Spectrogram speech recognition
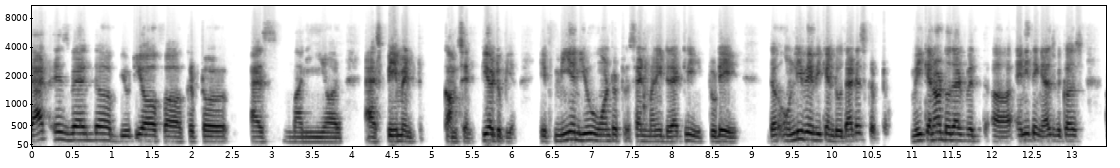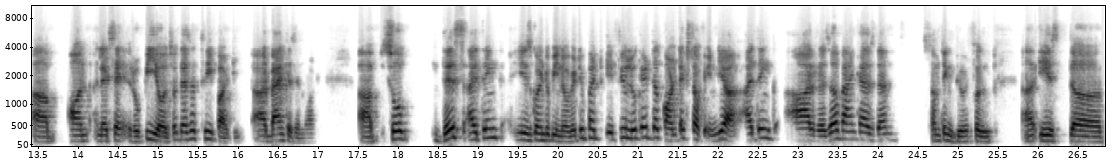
that is where the beauty of uh, crypto as money or as payment comes in peer to peer. If me and you want to send money directly today the only way we can do that is crypto we cannot do that with uh, anything else because uh, on let's say rupee also there's a three party our bank is involved uh, so this i think is going to be innovative but if you look at the context of india i think our reserve bank has done something beautiful uh, is the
